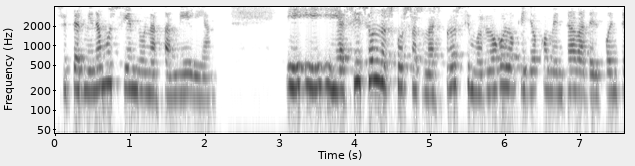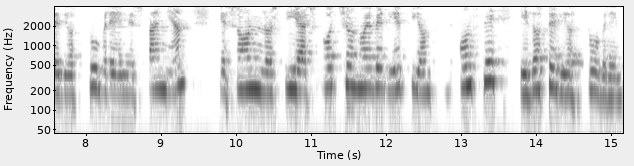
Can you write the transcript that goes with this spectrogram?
se terminamos siendo una familia. Y, y, así son los cursos más próximos. Luego lo que yo comentaba del puente de octubre en España, que son los días 8, 9, 10 y 11 y 12 de octubre.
